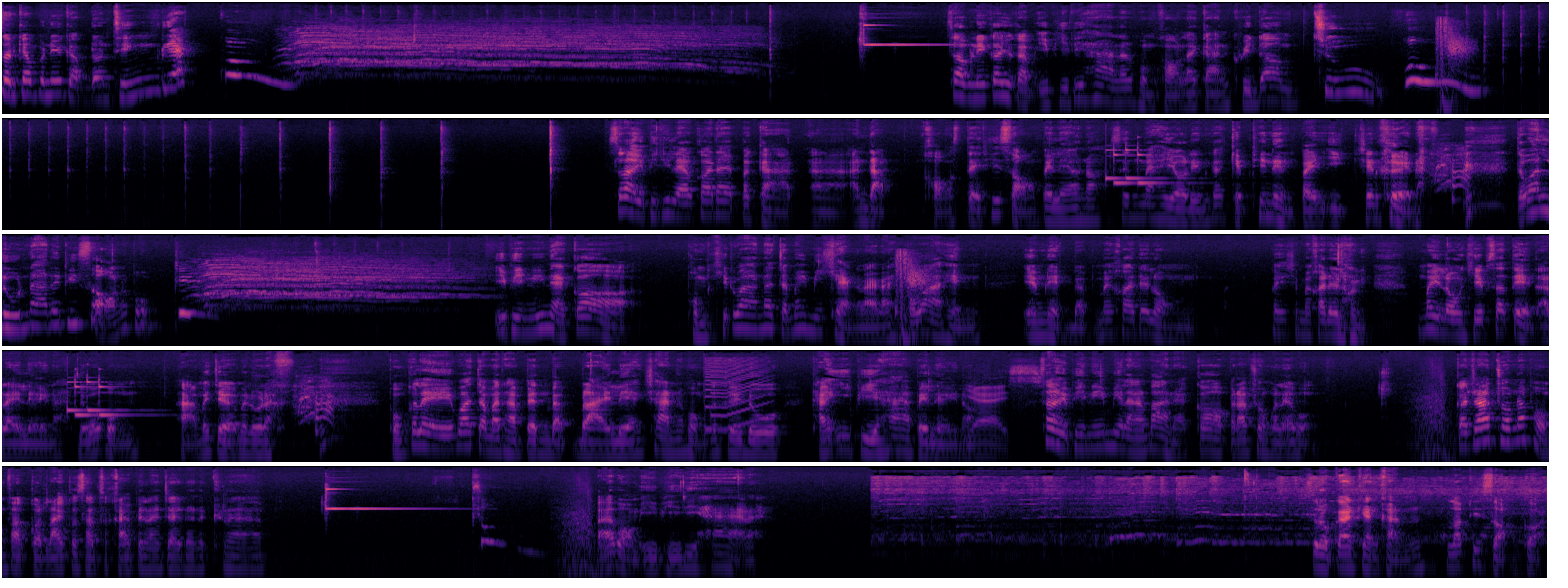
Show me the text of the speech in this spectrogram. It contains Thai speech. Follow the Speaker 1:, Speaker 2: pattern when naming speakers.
Speaker 1: สวัสดีครับวันนี้กับโดนทิ้งเรียกสำหรับวันนี้ก็อยู่กับ EP ที่ 5 แล้วผมของรายการ Freedom 2สำหรับ EP ที่แล้วก็ได้ประกาศอ,อันดับของสเตจที่ 2 ไปแล้วเนาะซึ่งแม่ฮยอรินก็เก็บที่ 1 ไปอีกเช่นเคยนะ แต่ว่าลูน่าได้ที่ 2 นะผมจริง EP นี้เนี่ยก็ ผมคิดว่าน่าจะไม่มีแข่งอะไรนะ เพราะว่าเห็นเอ็มเน็ตแบบไม่ค่อยได้ลง ไม่ใช่ไม่ค่อยได้ลง ไม่ลงคลิปสเตตอะไรเลยนะ หรือว่าผมหาไม่เจอไม่รู้นะ ผมก็เลยว่าจะมาทำเป็นแบบบลายเรียกชันนะผมก็คือดูทั้ง EP 5 ไปเลยเนาะ
Speaker 2: Yes.
Speaker 1: สำหรับ EP นี้มีอะไรกันบ้างเนี่ยก็ไปรับชมกันเลยครับผมก่อนจะรับชมนะผมฝากกดไลค์กด subscribe เป็นกำลังใจด้วยนะครับป้าบอก EP ที่ 5 นะสรุปการแข่งขันรอบที่ 2 ก่อน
